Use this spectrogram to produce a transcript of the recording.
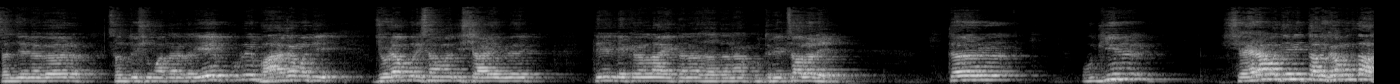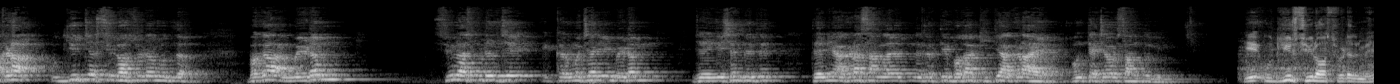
संजयनगर संतोषी मातानगर हे पूर्ण भागामध्ये जेवढ्या परिसरामध्ये शाळे ते लेकरांना येताना जाताना कुत्रे चालवले तर उदगीर शहरामध्ये आणि तालुक्यामधला आकडा उदगीरच्या सिव्हिल हॉस्पिटलमधलं. बघा मॅडम सिव्हिल हॉस्पिटलचे एक कर्मचारी मॅडम जे इंजेक्शन देते त्यांनी आकडा सांगला नगर ते बघा किती आकडा आहे मग त्याच्यावर सांगतो मी. ये उदगीर सिविल हॉस्पिटल में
